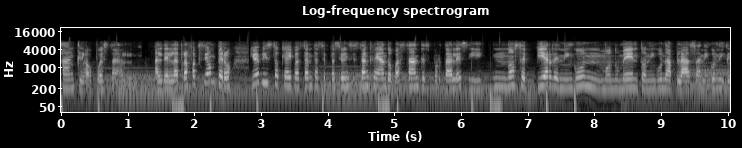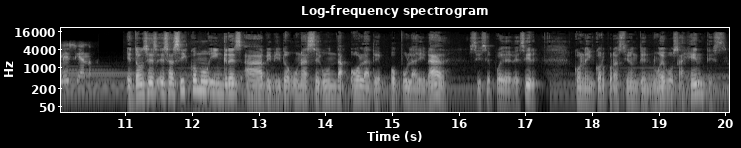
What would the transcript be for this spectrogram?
ancla opuesta al, al, de la otra facción, pero yo he visto que hay bastante aceptación y se están creando bastantes portales y no se pierde ningún monumento, ninguna plaza, ninguna iglesia. Entonces es así como Ingress ha vivido una segunda ola de popularidad, si se puede decir, con la incorporación de nuevos agentes,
